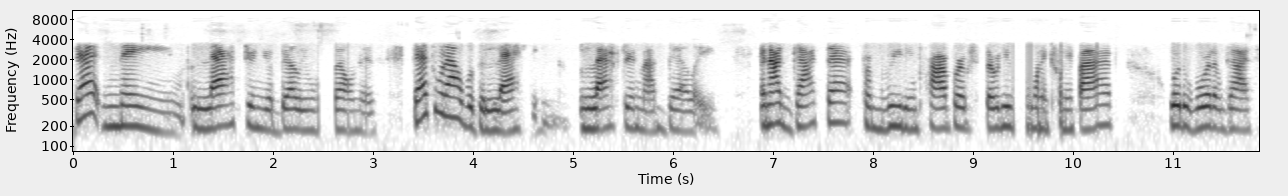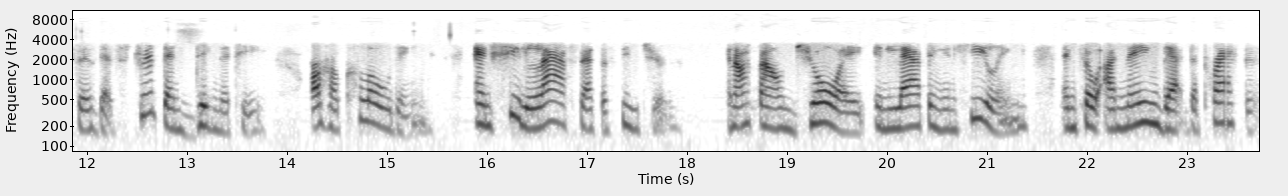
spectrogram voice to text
that name, Laughter in Your Belly Wellness, that's what I was lacking, laughter in my belly. And I got that from reading Proverbs 31 and 25, where the Word of God says that strength and dignity are her clothing, and she laughs at the future and I found joy in laughing and healing. And so I named that the practice.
